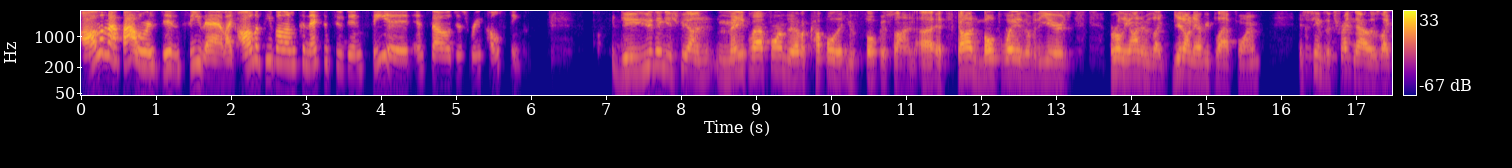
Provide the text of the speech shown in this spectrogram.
all of my followers didn't see that. Like all the people i'm connected to didn't see it. And so just reposting do you think you should be on many platforms or have a couple that you focus on? Uh, it's gone both ways over the years. Early on, it was like get on every platform. It seems the mm-hmm. trend now is like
